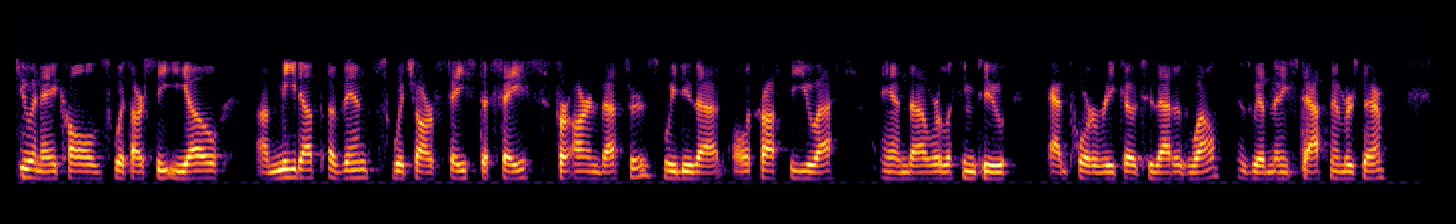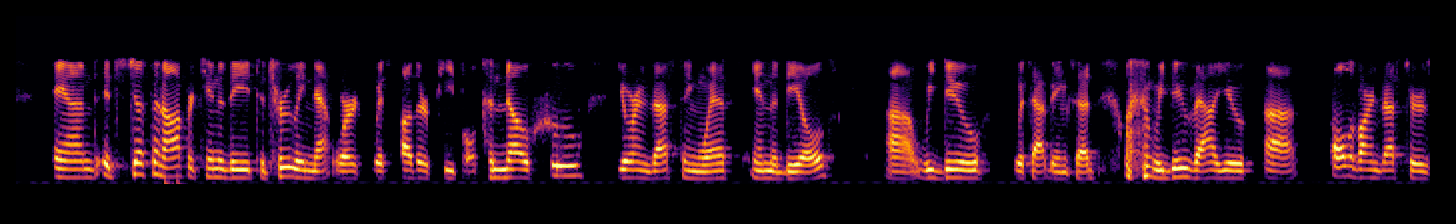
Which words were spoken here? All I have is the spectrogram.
Q&A calls with our CEO, uh, meetup events, which are face to face for our investors. We do that all across the U.S., and uh, we're looking to add Puerto Rico to that as well, as we have many staff members there. And it's just an opportunity to truly network with other people, to know who you're investing with in the deals. Uh, we do, with that being said, we do value uh, all of our investors'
